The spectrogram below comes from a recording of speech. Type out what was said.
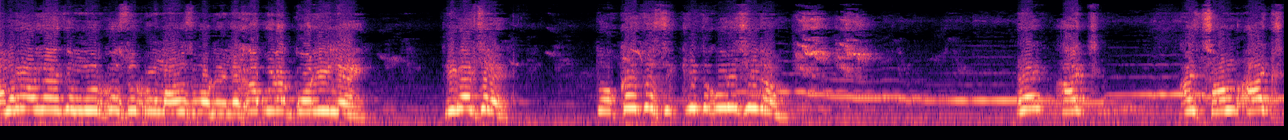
আমরা না যে মূর্খ সূর্খ মানুষ বটে, লেখাপড়া করি নাই। ঠিক আছে? তোকে তো শিক্ষিত করেছিলাম। হ্যাঁ আজ আজ সং- আজ,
